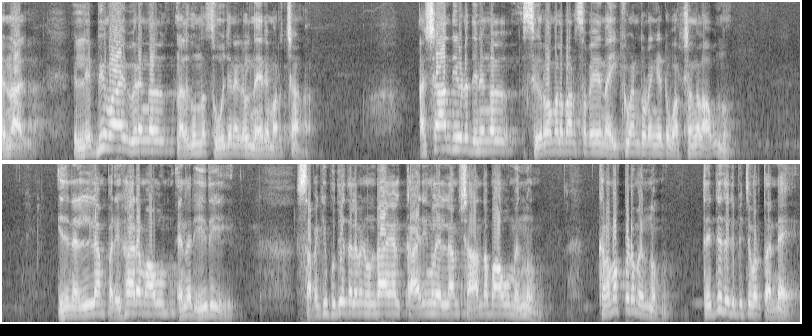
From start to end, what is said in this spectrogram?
എന്നാൽ ലഭ്യമായ വിവരങ്ങൾ നൽകുന്ന സൂചനകൾ നേരെ മറിച്ചാണ്. അശാന്തിയുടെ ദിനങ്ങൾ സീറോ മലബാർ സഭയെ നയിക്കുവാൻ തുടങ്ങിയിട്ട് വർഷങ്ങളാവുന്നു. ഇതിനെല്ലാം പരിഹാരമാവും എന്ന രീതിയിൽ സഭയ്ക്ക് പുതിയ തലവൻ ഉണ്ടായാൽ കാര്യങ്ങളെല്ലാം ശാന്തമാവുമെന്നും ക്രമപ്പെടുമെന്നും തെറ്റിദ്ധരിപ്പിച്ചവർ തന്നെ.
